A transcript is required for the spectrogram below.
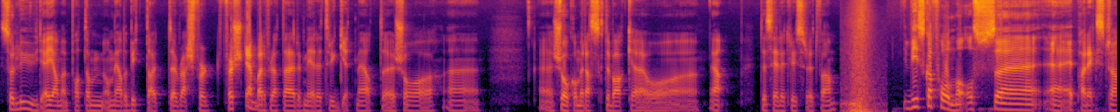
så lurer jeg jammen på om, om, jeg hadde bytta ut eh, Rashford først, ja, bare fordi det er mer trygghet med at uh, Shaw, uh, Shaw kommer raskt tilbake, og ja, det ser litt lysere ut for ham. Vi skal få med oss uh, et par ekstra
